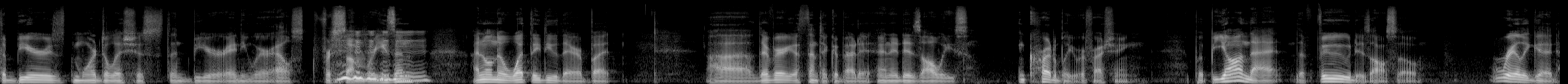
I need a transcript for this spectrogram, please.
the beer is more delicious than beer anywhere else for some reason. I don't know what they do there, but uh, they're very authentic about it, and it is always incredibly refreshing. But beyond that, the food is also really good,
